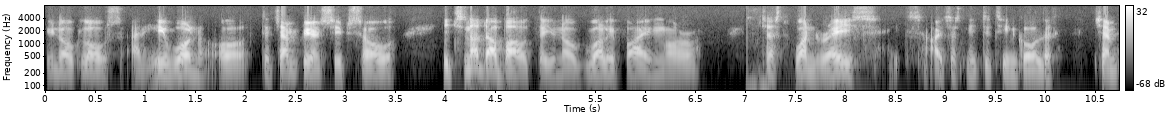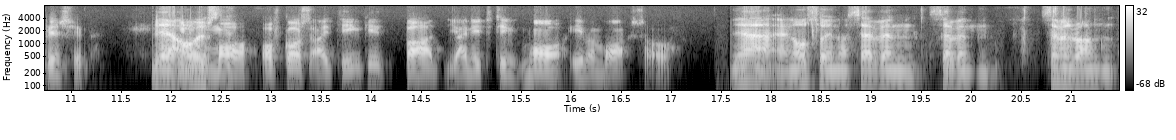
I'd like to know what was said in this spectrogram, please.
you know, close, and he won or the championship. So it's not about the, you know, qualifying or just one race. It's I just need to think all the championship yeah you know, more. Of course, I think it, but I need to think more, even more. So yeah and also in a seven seven seven round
